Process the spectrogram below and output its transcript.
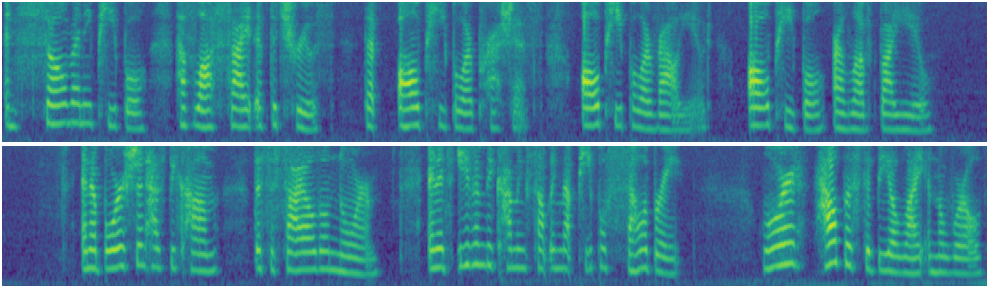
and so many people have lost sight of the truth that all people are precious, all people are valued, all people are loved by you. And abortion has become the societal norm and it's even becoming something that people celebrate. Lord, help us to be a light in the world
